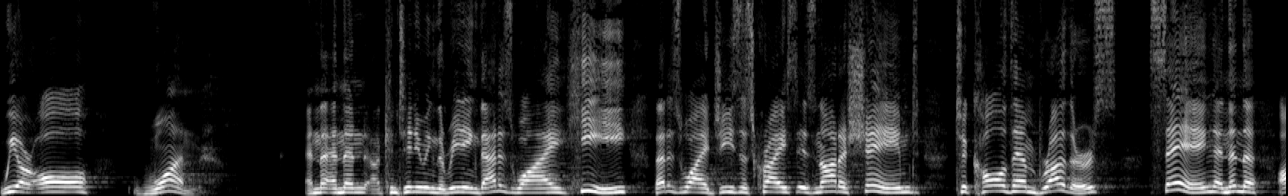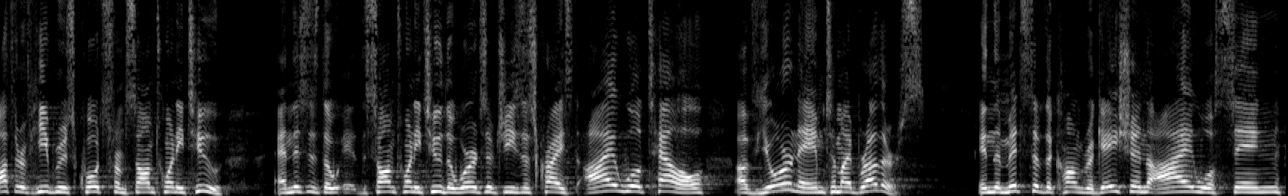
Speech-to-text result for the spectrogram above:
We are all one. And, th- and then uh, continuing the reading, that is why he, that is why Jesus Christ is not ashamed to call them brothers, saying, and then the author of Hebrews quotes from Psalm 22, and this is the, Psalm 22, the words of Jesus Christ, I will tell of your name to my brothers. In the midst of the congregation, I will sing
